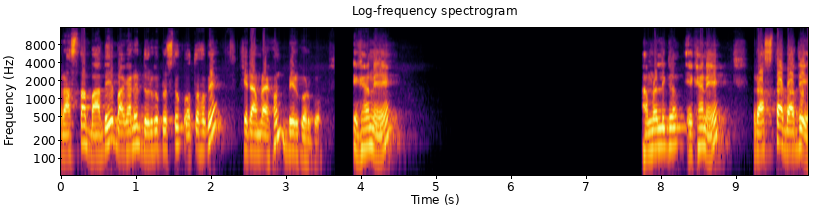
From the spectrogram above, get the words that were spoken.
রাস্তা বাদে বাগানের দৈর্ঘ্য প্রস্থ কত হবে? সেটা আমরা এখন বের করব। এখানে আমরা লিখলাম এখানে রাস্তা বাদে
